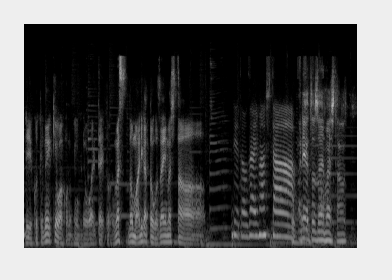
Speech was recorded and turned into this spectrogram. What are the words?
いいうことで、今日はこの辺で終わりたいと思います。どうもありがとうございました。ありがとうございました。ありがとうございました。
